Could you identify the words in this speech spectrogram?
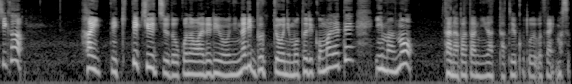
事が入ってきて宮中で行われるようになり仏教にも取り込まれて今の七夕になったということでございます。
